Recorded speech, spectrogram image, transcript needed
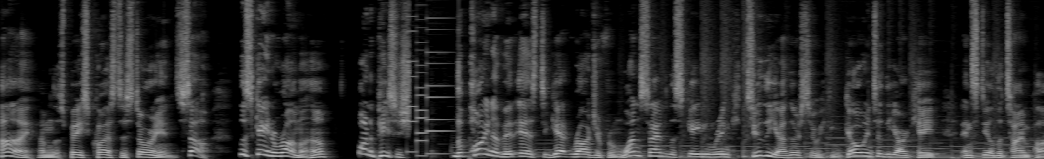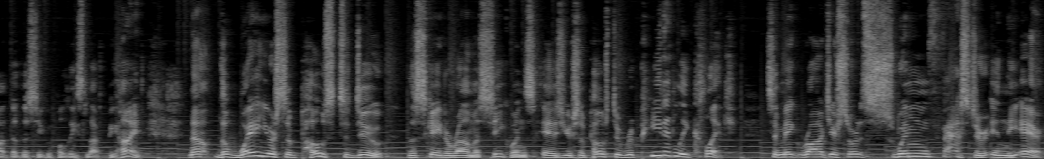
Hi, I'm the Space Quest historian. So, the Skate-o-Rama, huh? What a piece of sh the point of it is to get Roger from one side of the skating rink to the other so he can go into the arcade and steal the time pod that the secret police left behind. Now, the way you're supposed to do the Skate-o-Rama sequence is you're supposed to repeatedly click to make Roger sort of swim faster in the air.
